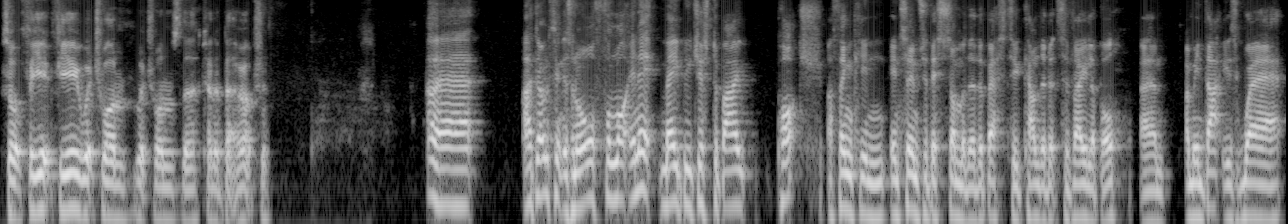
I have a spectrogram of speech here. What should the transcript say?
So for you, for you, which one, which one's the kind of better option? Uh, I don't think there's an awful lot in it. Maybe just about Poch. I think in, in terms of this summer, they're the best two candidates available. Um, I mean, that is where,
